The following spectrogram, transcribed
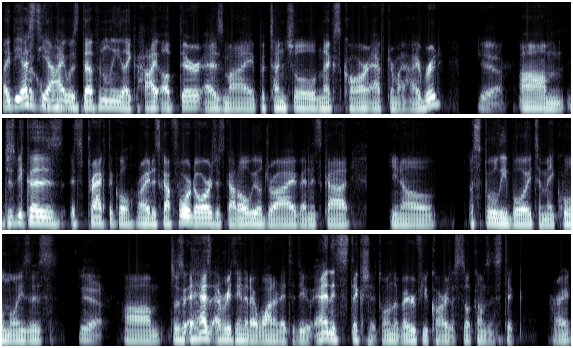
like the STI was definitely like high up there as my potential next car after my hybrid. Yeah. um just because it's practical right? It's got four doors it's got all-wheel drive and it's got you know a spoolie boy to make cool noises. Yeah. um so it has everything that i wanted it to do and it's stick shit one of the very few cars that still comes in stick right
